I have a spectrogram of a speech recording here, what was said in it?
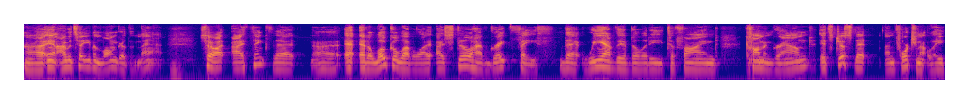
Uh, and I would say even longer than that. So I, I think that uh, at, at, a local level, I, I still have great faith that we have the ability to find common ground. It's just that, unfortunately,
